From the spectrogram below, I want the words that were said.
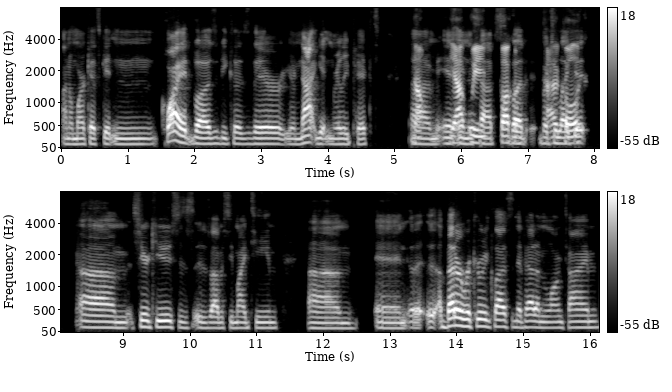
I know Marquette's getting quiet buzz because they're you're not getting really picked. No. Um, in, yeah, in the we tops, but but you like it. Um, Syracuse is is obviously my team. Um, and a, a, better recruiting class than they've had in a long time.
